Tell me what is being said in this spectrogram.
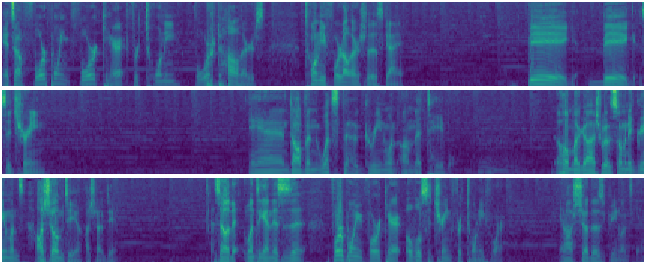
It's a 4.4 carat for $24. $24 for this guy. Big, big citrine. And Dolphin, what's the green one on the table? Hmm. Oh my gosh, we have so many green ones. I'll show them to you. I'll show them to you. So once again, this is a 4.4 carat oval citrine for 24. And I'll show those green ones again.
